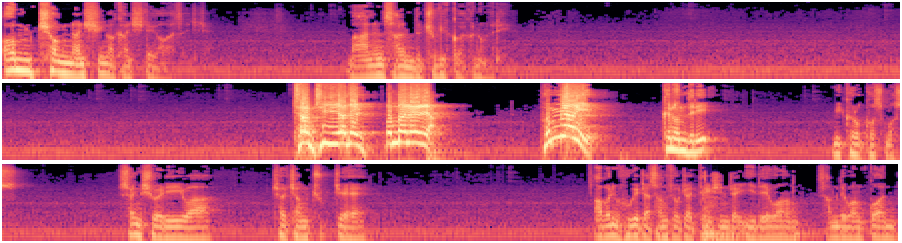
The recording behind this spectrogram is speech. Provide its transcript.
엄청난 심각한 시대가 왔어요 이제. 많은 사람들 죽일 거예요 그놈들이. 트럼프 지지자들 뿐만 아니라 분명히 그놈들이 미크로코스모스 생슈에리와 철창 축제 아버님 후계자, 상속자, 대신자, 2대 왕, 3대 왕권,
